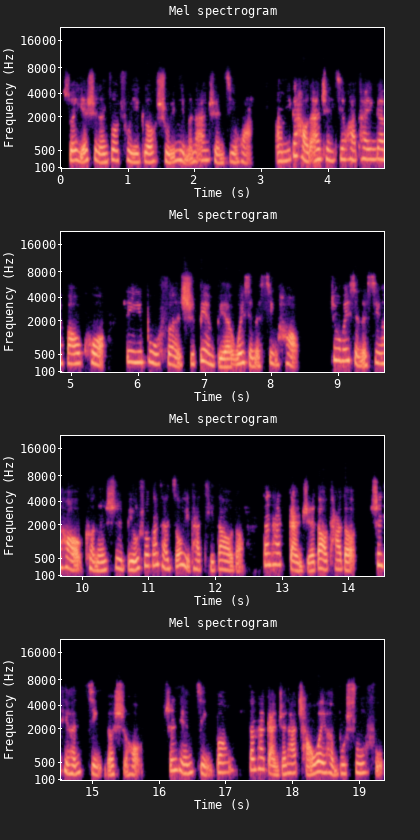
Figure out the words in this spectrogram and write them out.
所以也许能做出一个属于你们的安全计划。嗯，一个好的安全计划，它应该包括第一部分是辨别危险的信号，这个危险的信号可能是，比如说刚才邹宇他提到的，当他感觉到他的身体很紧的时候。身体很紧绷，当他感觉他肠胃很不舒服，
